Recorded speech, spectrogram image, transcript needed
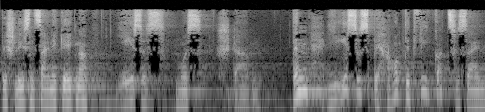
beschließen seine Gegner, Jesus muss sterben. Denn Jesus behauptet, wie Gott zu sein.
